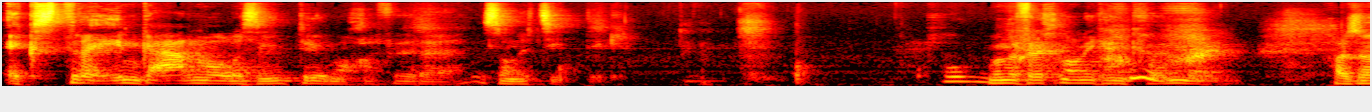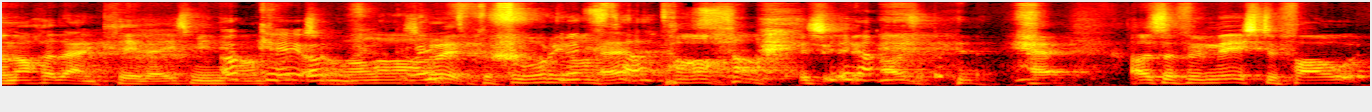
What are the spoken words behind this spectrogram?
extrem gerne mal ein Interview machen für äh, so eine Zeitung? Oh. Wo wir vielleicht noch nicht können. Kannst du noch nachdenken? Ich weiss meine okay, Antwort schon. Voilà, gut. Der Florian da. also, also für mich ist der Fall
